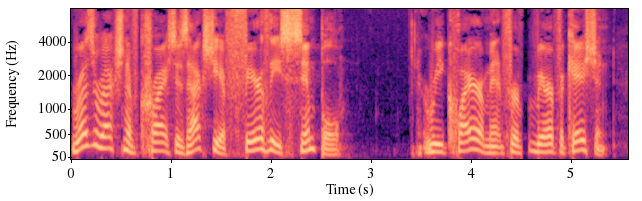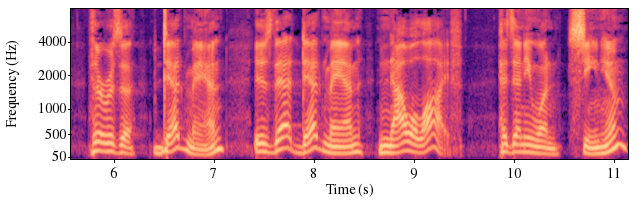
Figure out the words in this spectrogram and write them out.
resurrection of Christ is actually a fairly simple requirement for verification. There was a dead man is that dead man now alive? Has anyone seen him?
